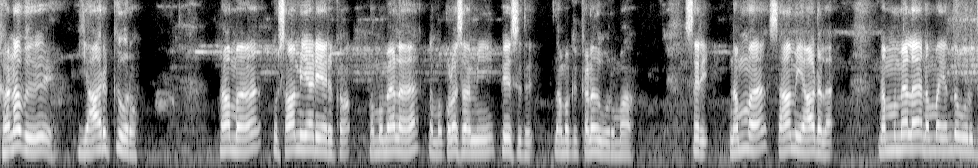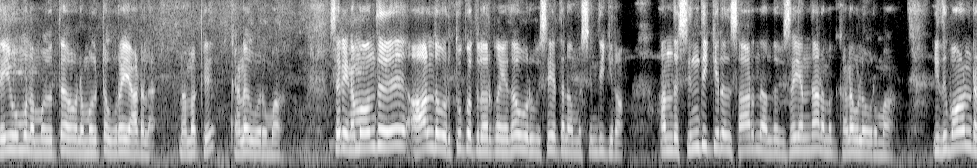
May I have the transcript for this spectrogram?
கனவு யாருக்கு வரும்? நாம் ஒரு சாமியாடியே இருக்கோம். நம்ம மேலே நம்ம குலசாமி பேசுது. நமக்கு கனவு வருமா? சரி நம்ம சாமி ஆடலை. நம்ம மேலே நம்ம எந்த ஒரு தெய்வமும் நம்மகிட்ட நம்மக்கிட்ட உரையாடலை நமக்கு கனவு வருமா? சரி நம்ம வந்து ஆழ்ந்த ஒரு தூக்கத்தில் இருக்கோம். ஏதோ ஒரு விஷயத்தை நம்ம சிந்திக்கிறோம். அந்த சிந்திக்கிறது சார்ந்த அந்த விஷயந்தான் நமக்கு கனவுல வருமா? இது போன்ற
